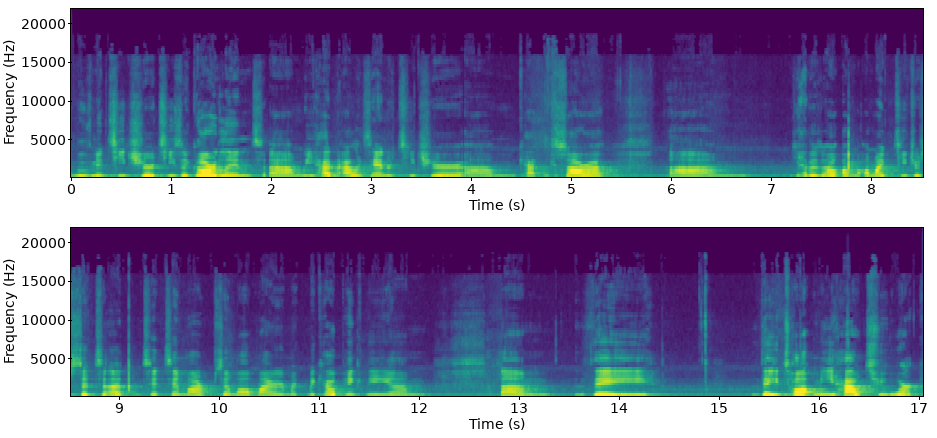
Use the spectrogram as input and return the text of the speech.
movement teacher, Tiza Garland. Um, we had an Alexander teacher, um, Kathy Sara. Um, yeah, there's all, all, my teachers, uh, Tim, Tim, Altmeyer, Mikell Pinkney. Um, they they taught me how to work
